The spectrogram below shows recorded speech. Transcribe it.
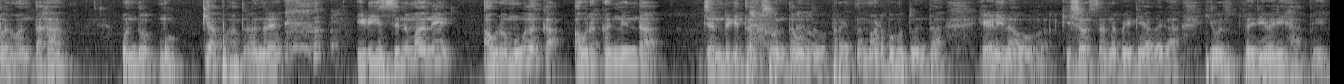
ಬರುವಂತಹ ಒಂದು ಮುಖ್ಯ ಪಾತ್ರ ಅಂದರೆ ಇಡೀ ಸಿನಿಮಾನೇ ಅವರ ಮೂಲಕ, ಅವರ ಕಣ್ಣಿಂದ ಜನರಿಗೆ ತಲುಪಿಸುವಂಥ ಒಂದು ಪ್ರಯತ್ನ ಮಾಡಬಹುದು ಅಂತ ಹೇಳಿ ನಾವು ಕಿಶೋರ್ ಸರ್ನ ಭೇಟಿಯಾದಾಗ he was very very happy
